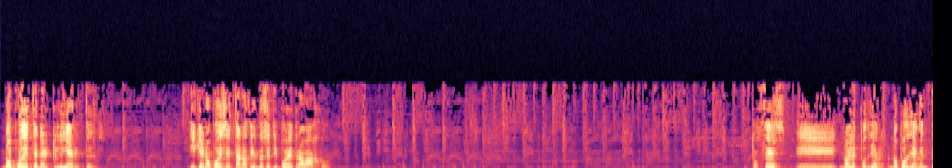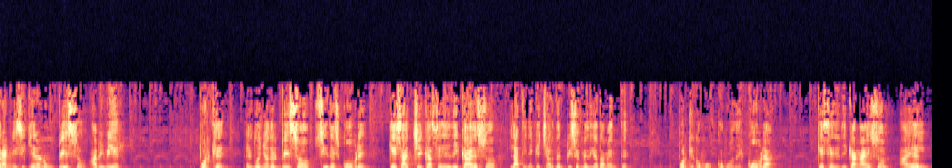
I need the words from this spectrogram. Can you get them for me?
no puedes tener clientes y que no puedes estar haciendo ese tipo de trabajo. Entonces, eh, no les podrían, no podrían entrar ni siquiera en un piso a vivir. Porque el dueño del piso, si descubre que esa chica se dedica a eso, la tiene que echar del piso inmediatamente. Porque como, como descubra que se dedican a eso, a él,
